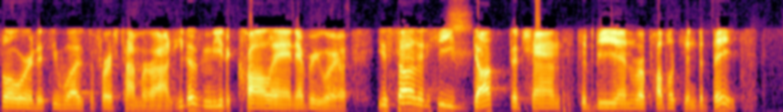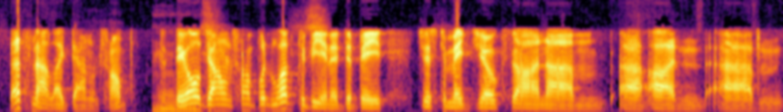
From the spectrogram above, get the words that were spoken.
forward as he was the first time around. He doesn't need to call in everywhere. You saw that he ducked the chance to be in Republican debates. That's not like Donald Trump. Mm-hmm. The old Donald Trump would love to be in a debate just to make jokes on um uh on um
